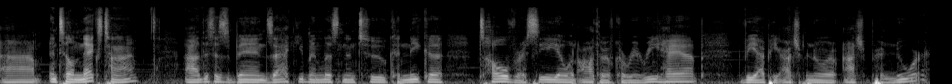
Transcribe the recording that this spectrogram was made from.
Um, until next time. Uh, this has been Zach. You've been listening to Kanika Tolver, CEO and author of Career Rehab, VIP entrepreneur, entrepreneur,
